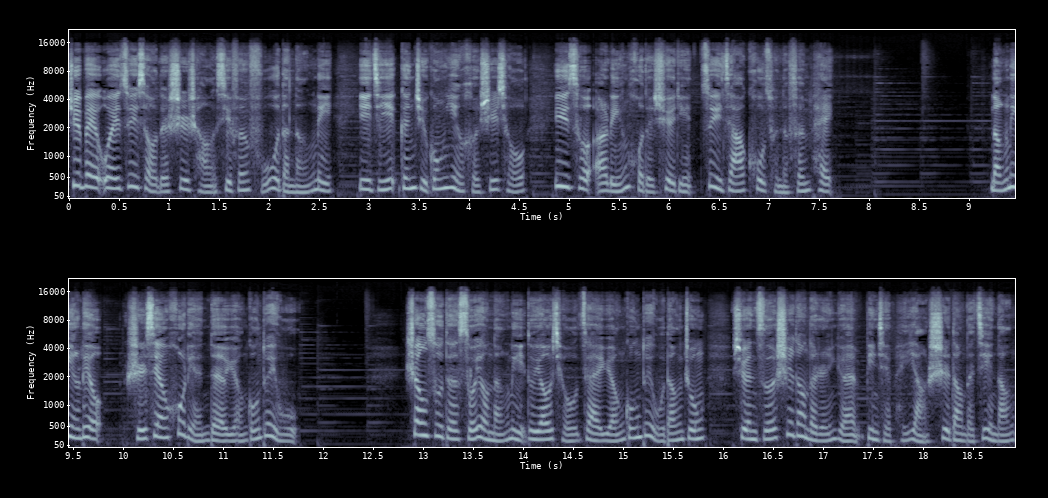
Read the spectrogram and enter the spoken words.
具备为最小的市场细分服务的能力，以及根据供应和需求预测而灵活的确定最佳库存的分配。能力六：实现互联的员工队伍。上述的所有能力都要求在员工队伍当中选择适当的人员，并且培养适当的技能。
